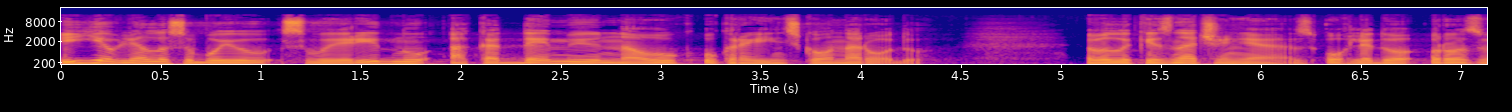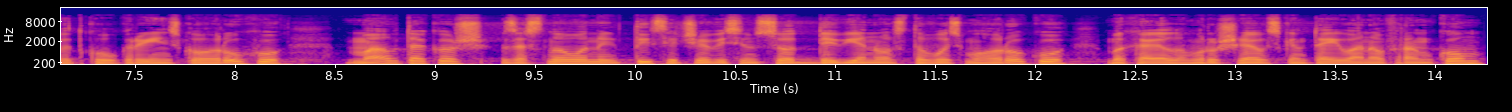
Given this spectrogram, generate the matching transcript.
і являло собою своєрідну академію наук українського народу. Велике значення з огляду розвитку українського руху мав також заснований 1898 року Михайлом Грушевським та Іваном Франком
